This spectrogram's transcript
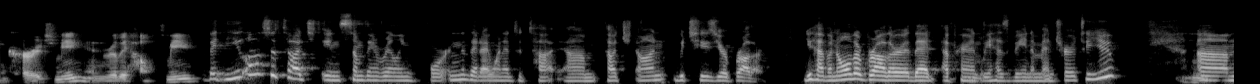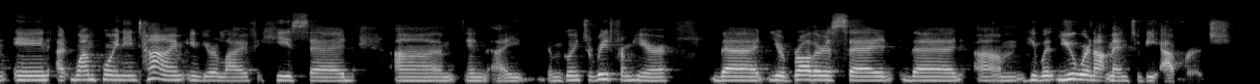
encouraged me and really helped me. But you also touched in something really important that i wanted to t- um, touch on which is your brother. You have an older brother that apparently has been a mentor to you. Mm-hmm. Um, and at one point in time in your life, he said, um, and I am going to read from here that your brother said that um, he was you were not meant to be average.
